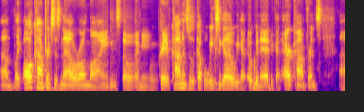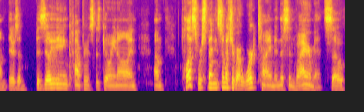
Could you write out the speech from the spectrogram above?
um, like all conferences now are online. So I mean, Creative Commons was a couple weeks ago. We got Open Ed, we got our conference. Um, there's a bazillion conferences going on. Um, plus we're spending so much of our work time in this environment. So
